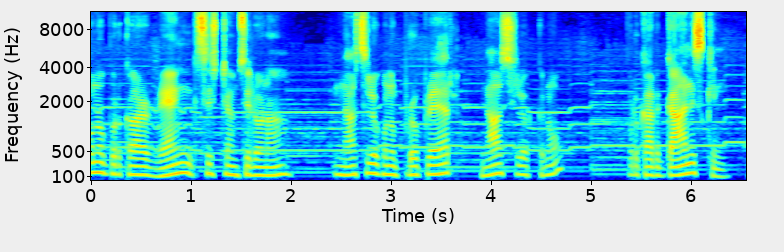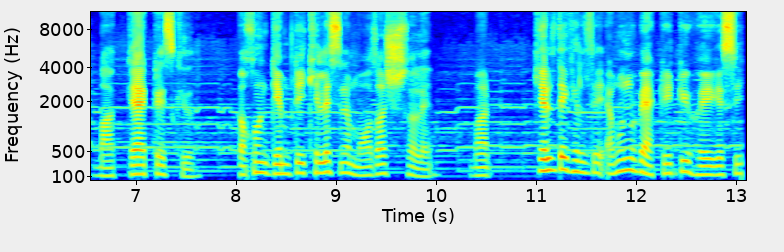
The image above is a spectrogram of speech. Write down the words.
কোনো প্রকার র্যাঙ্ক সিস্টেম ছিল না না ছিল কোনো প্রো প্লেয়ার না ছিল কোনো প্রকার গান স্কিন বা ক্যারেক্টার স্কিল তখন গেমটি খেলেছিলাম মজার ছলে বাট খেলতে খেলতে এমনভাবে অ্যাক্টিভিটি হয়ে গেছি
